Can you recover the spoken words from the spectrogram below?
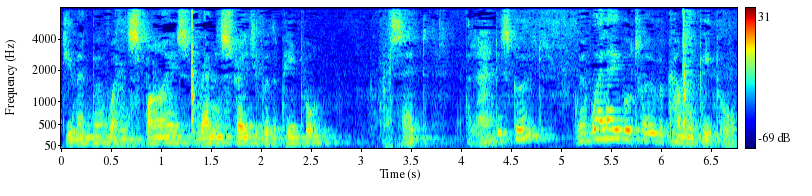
Do you remember when spies remonstrated with the people? They said, The land is good. We're well able to overcome the people.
